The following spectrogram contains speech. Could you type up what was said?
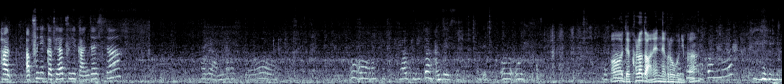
밥 아프니까 배 아프니까 앉아 있어. 밥을 안 먹었어. 어, 어, 배 아프니까 앉아 있어. 앉아 있어. 어, 어. 어, 내 컬러도 안 했네 그러고 보니까. 갖고 왔나?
